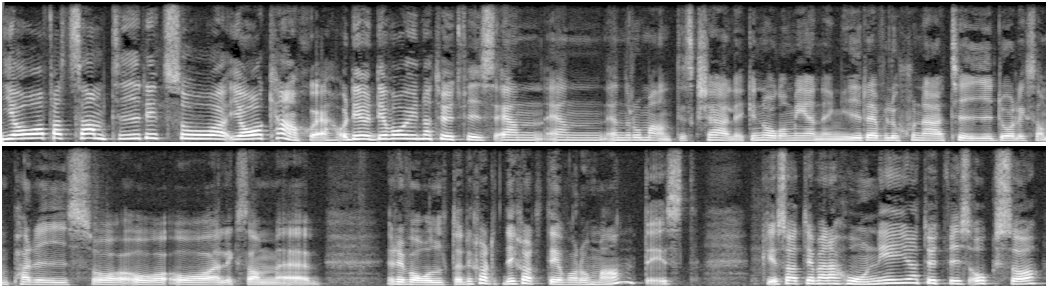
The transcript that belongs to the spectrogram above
ja, fast samtidigt så, ja kanske. Och det, det var ju naturligtvis en, en, en romantisk kärlek i någon mening i revolutionär tid och liksom Paris och, och, och liksom eh, revolt. Och det, är klart, det är klart att det var romantiskt. Så att jag menar, hon är ju naturligtvis också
